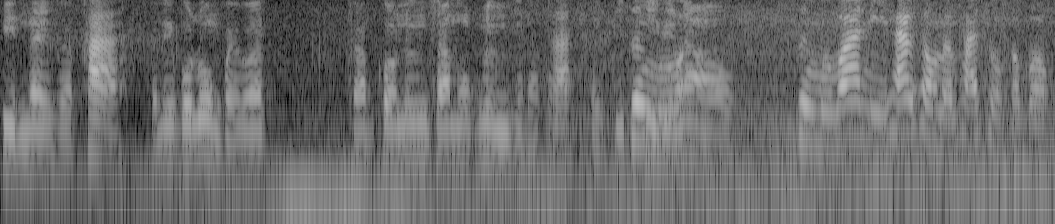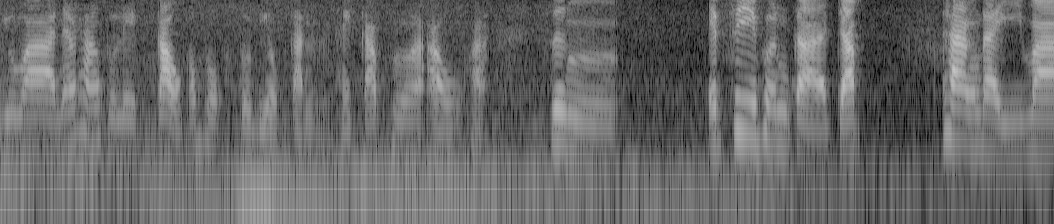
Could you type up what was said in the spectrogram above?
ปีนได้ครับค่ะ ก็เลยบ่ลงไปว่า3ก้อนหนึง361จังนะครัค่ะบให้พี่ซึ่ง พี่หน้าเอาซึ่งเมื่อวานนี้ทางช่องแม่นพาโชคก็บอกอยู่ว่าแนวทางตัวเลขเก่ากับหกตัวเดียวกัน ให้กลับหัวเอาค่ะ ซึ่ง FC เพิ่นก็จับทางใดว่า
